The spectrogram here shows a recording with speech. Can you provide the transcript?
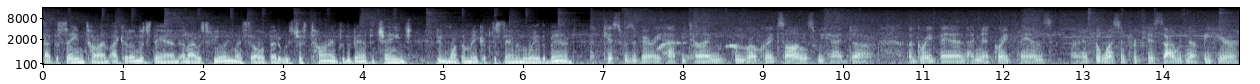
at the same time, I could understand, and I was feeling myself that it was just time for the band to change. I didn't want the makeup to stand in the way of the band. Kiss was a very happy time. We wrote great songs. We had uh, a great band. I met great fans. Uh, if it wasn't for Kiss, I would not be here.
